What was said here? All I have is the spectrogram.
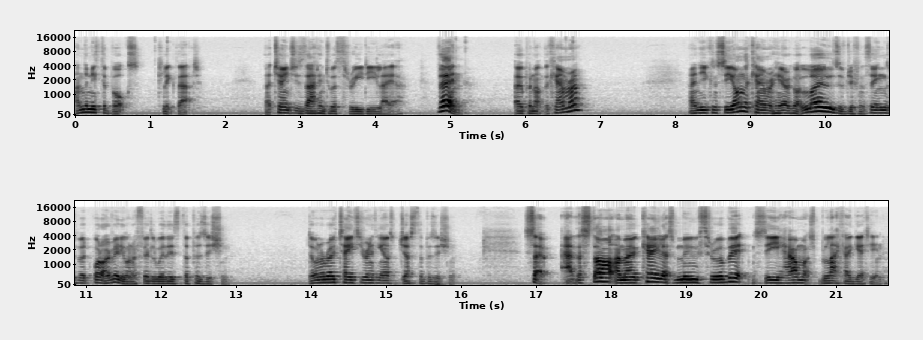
underneath the box, click that. That changes that into a 3D layer. Then open up the camera and you can see on the camera here I've got loads of different things but what I really want to fiddle with is the position. Don't want to rotate it or anything else, just the position. So, at the start I'm okay, let's move through a bit and see how much black I get in.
